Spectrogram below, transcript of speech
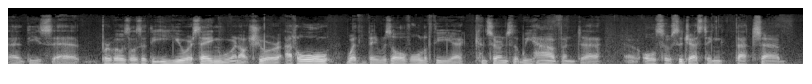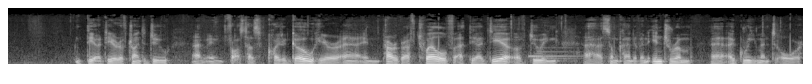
uh, these uh, proposals that the EU are saying. We're not sure at all whether they resolve all of the uh, concerns that we have, and uh, uh, also suggesting that the idea of trying to do, I mean, Frost has quite a go here uh, in paragraph 12 at the idea of doing uh, some kind of an interim uh, agreement or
